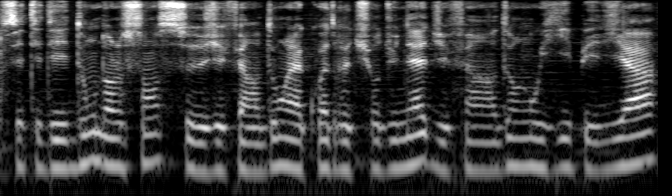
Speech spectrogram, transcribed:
c'était des dons dans le sens euh, j'ai fait un don à la quadrature du net, j'ai fait un don à Wikipédia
